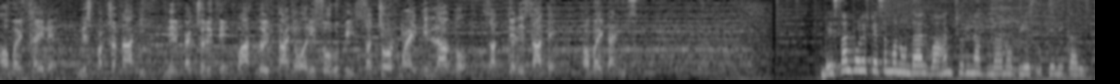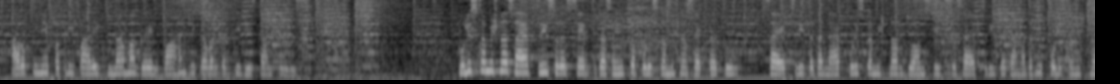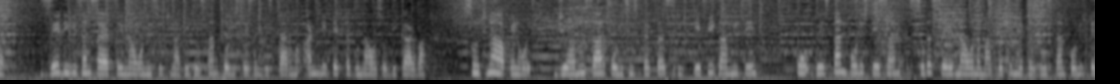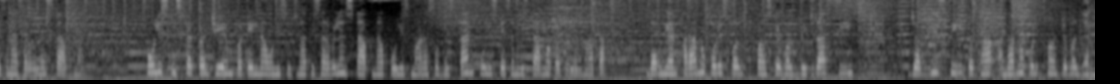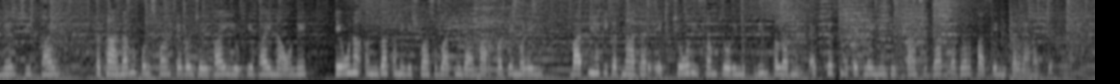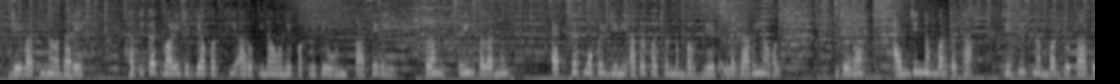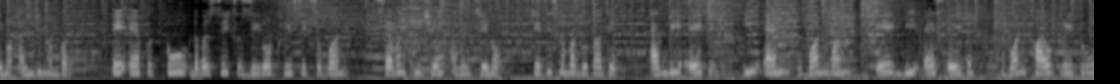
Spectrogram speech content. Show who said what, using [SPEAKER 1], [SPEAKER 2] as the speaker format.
[SPEAKER 1] અભય થઈને નિષ્પક્ષતાથી, નિરપેક્ષ રીતે વાસ્તવિકતાનો અરીસો રૂપી સચોટ માહિતી લાવતો સત્યની સાથે અભય ટાઈમ્સ.
[SPEAKER 2] ભેસ્તાન પોલીસ સ્ટેશનમાં નોંધાયેલ વાહન ચોરીના ગુનાનો ભેદ ઉકેલી કાઢી. આરોપીને પકડી પાડી ગુનામાં ગયેલ વાહન રિકવર કરતી ભેસ્તાન પોલીસ. પોલીસ કમિશનર સાહેબ શ્રી સુરત શહેર તથા સંયુક્ત પોલીસ કમિશનર સેક્ટર ટુ સાહેબ શ્રી તથા નાયબ પોલીસ કમિશનર જોન સિક્સ સાહેબ શ્રી તથા મદદનીશ પોલીસ કમિશનર ઝે ડિવિઝન સાહેબ નવોની સૂચનાથી ભેસ્તાન પોલીસ સ્ટેશન વિસ્તારમાં અનડિટેક્ટ ગુનાઓ શોધી કાઢવા સૂચના આપેલ હોય, જે અનુસાર police inspector Shri K P ગામિતે પો- ભેસ્તાન પોલીસ સ્ટેશન સુરત શહેરનાઓના માર્ગદર્શન હેઠળ ભેસ્તાન પોલીસ સ્ટેશનના સર્વેલન્સ સ્ટાફના police inspector J M પટેલનાઓની સૂચનાથી surveillance સ્ટાફના પોલીસ માણસો ભેસ્તાન પોલીસ સ્ટેશન વિસ્તારમાં પેટ્રોલિંગમાં હતા. દરમિયાન અરાનો પોલીસ કોન્સ્ટેબલ બ્રિજરાજસિંહ, જગદીશસિંહ તથા અનારનો પોલીસ કોન્સ્ટેબલ ધર્મેશ જીતભાઈ તથા અનામી પોલીસ કોન્સ્ટેબલ જયભાઈ યોગીભાઈ નાઓને તેઓના અંગત અને વિશ્વાસુ બાતમીદાર મારફતે મળેલી બાતમી હકીકતના આધારે એક ચોર ઇસમ ચોરીનું ક્રીમ કલરનું એક્સેસ મોપેટ લઈને ભેસ્તાન સિદ્ધાર્થનગર પાસે નીકળવાના છે. જે બાતમીના આધારે હકીકતવાળી જગ્યા પરથી આરોપીનાઓને પકડી તેઓની પાસે રહેલ ક્રમ ક્રીમ કલરનું એક્સેસ મોપેડ જેની આગળ પાછળ નંબર પ્લેટ લગાવેલ ન હોય, જેનો એન્જિન નંબર તથા ચેસિસ નંબર જોતા તેનો engine number A F two double six zero three six one seven three છે અને જેનો ચેસીસ નંબર જોતા છે M B eight E N one one A B S eight one five three two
